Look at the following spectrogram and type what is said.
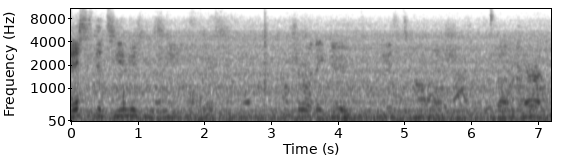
this is the Timbers Museum office. I'm not sure what they do. I guess it's car wash. But where are the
